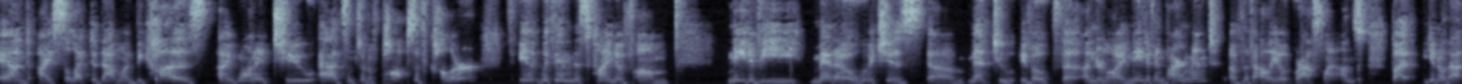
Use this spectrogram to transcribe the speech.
and I selected that one because I wanted to add some sort of pops of color in, within this kind of um, native meadow, which is um, meant to evoke the underlying native environment of the Valley Oak grasslands. But, you know, that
